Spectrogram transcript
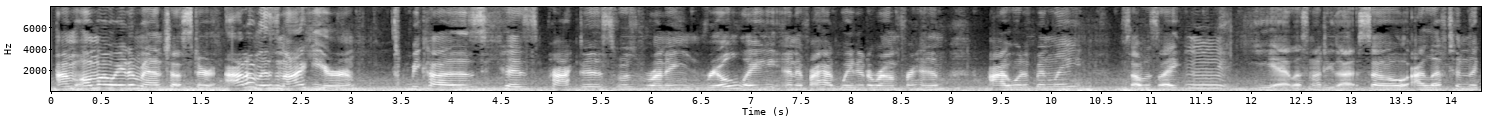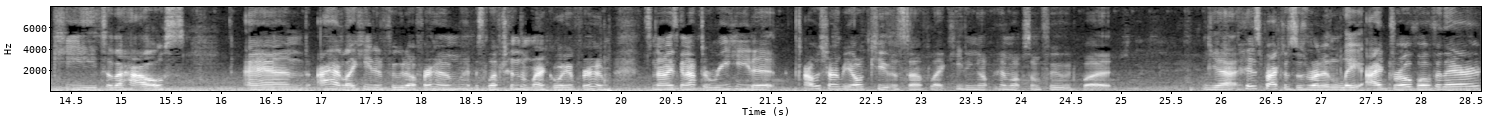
I'm on my way to Manchester. Adam is not here because his practice was running real late and if I had waited around for him, I would have been late. So I was like, mm, yeah, let's not do that. So I left him the key to the house and I had like heated food up for him. I just left it in the microwave for him. So now he's gonna have to reheat it. I was trying to be all cute and stuff, like heating up him up some food, but yeah, his practice was running late. I drove over there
